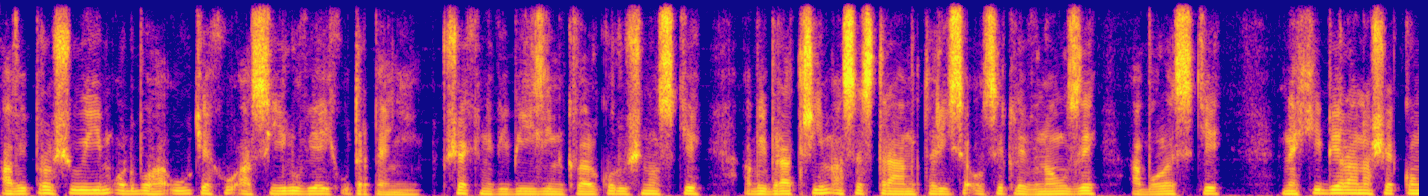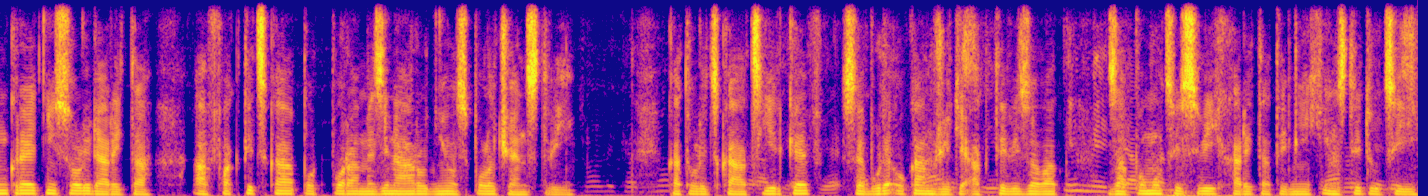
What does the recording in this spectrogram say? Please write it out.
a vyprošuji jim od Boha útěchu a sílu v jejich utrpení. Všechny vybízím k velkodušnosti, aby bratřím a sestrám, kteří se ocitli v nouzi a bolesti, nechyběla naše konkrétní solidarita a faktická podpora mezinárodního společenství. Katolická církev se bude okamžitě aktivizovat za pomoci svých charitativních institucí.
